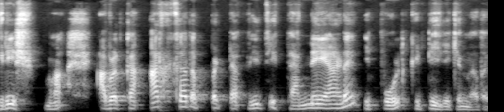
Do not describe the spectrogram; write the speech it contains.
ഗ്രീഷ്മ. അവൾക്ക് അർഹതപ്പെട്ട വിധി തന്നെയാണ് ഇപ്പോൾ കിട്ടിയിരിക്കുന്നത്.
